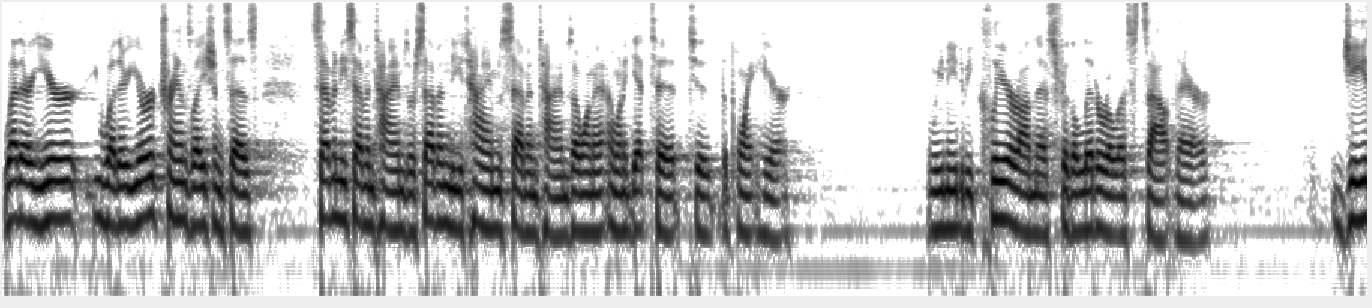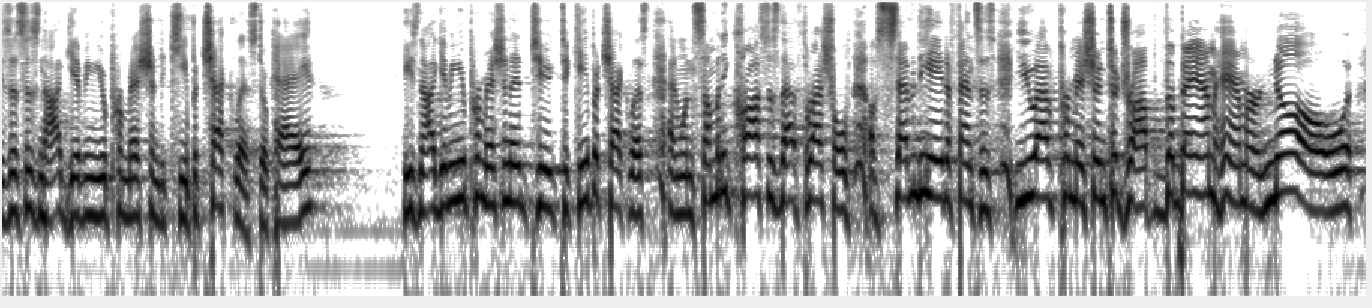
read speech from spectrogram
whether, your whether your translation says 77 times or 70 times seven times, I want to I wanna get to, to the point here. We need to be clear on this for the literalists out there. Jesus is not giving you permission to keep a checklist, okay? He's not giving you permission to, to, to, keep a checklist. And when somebody crosses that threshold of 78 offenses, you have permission to drop the bam hammer. No.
